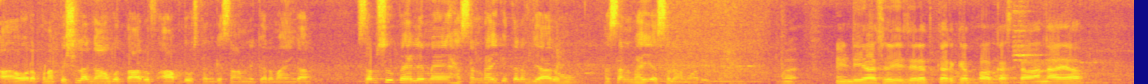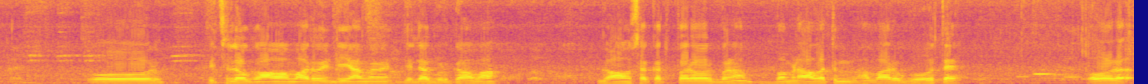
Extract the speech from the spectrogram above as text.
और अपना पिछला गाँव को तारुफ आप दोस्तों के सामने करवाएँगा। सबसे पहले मैं हसन भाई की तरफ़ जा रहा हूँ। हसन भाई, अस्सलाम वालेकुम इंडिया से हिजरत करके पाकिस्तान आया और पिछलो गाँव हमारो इंडिया में, ज़िला गुड़गावा, गाँव सकतपर और बमनावत हमारो गोत है। और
